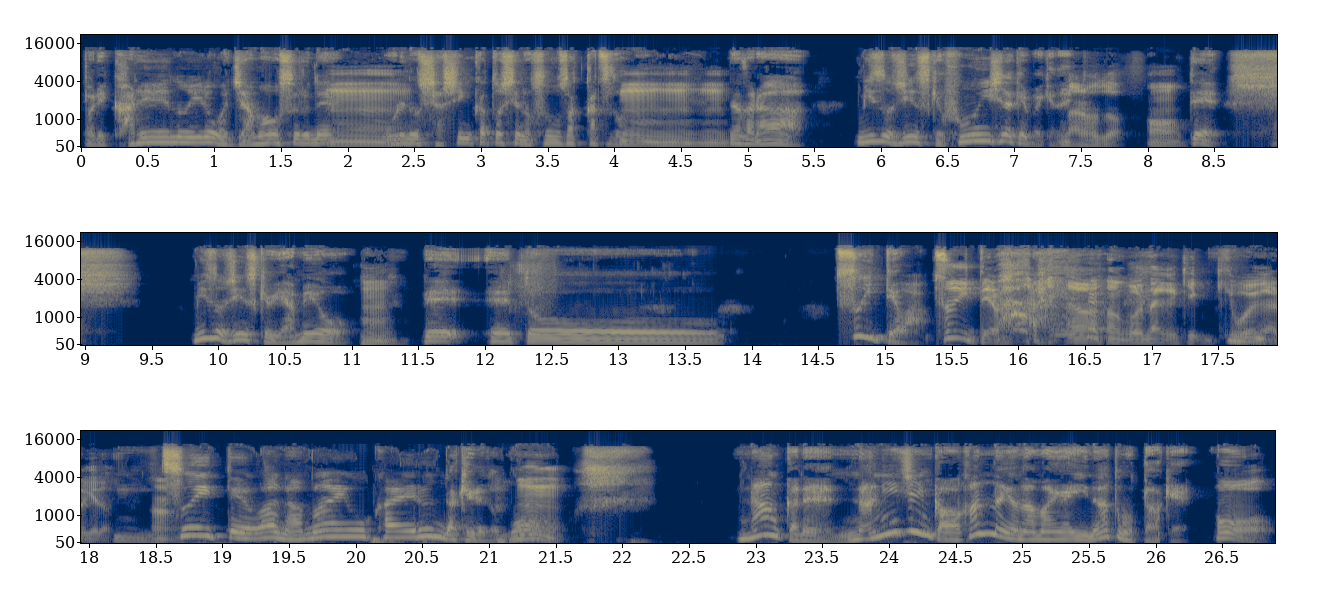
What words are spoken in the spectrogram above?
ぱりカレーの色が邪魔をするね。俺の写真家としての創作活動。だから、水野仁介を封印しなければいけない。なるほど。で、水野仁介をやめよう。で、えっ、と、ついては。ついては。これなんか聞こえがあるけど。ついては名前を変えるんだけれども、なんかね、何人かわかんないよ名前がいいなと思ったわけ。おう。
